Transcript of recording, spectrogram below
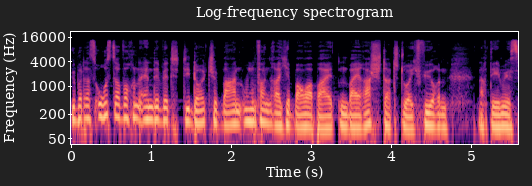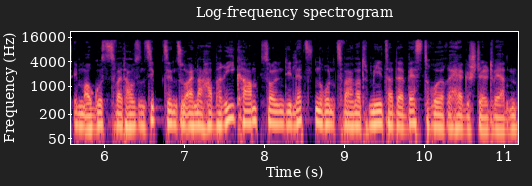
Über das Osterwochenende wird die Deutsche Bahn umfangreiche Bauarbeiten bei Rastatt durchführen. Nachdem es im August 2017 zu einer Havarie kam, sollen die letzten rund 200 Meter der Weströhre hergestellt werden.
